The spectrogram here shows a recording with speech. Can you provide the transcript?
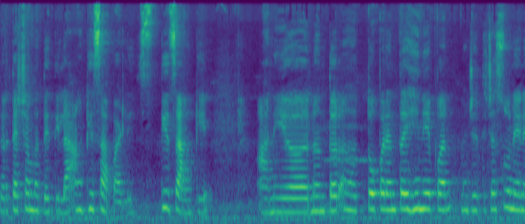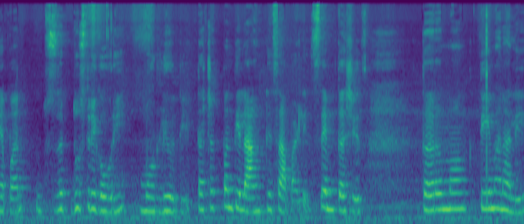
तर त्याच्यामध्ये तिला अंगठी सापडली. तीच अंगठी. आणि नंतर तोपर्यंत हिने पण म्हणजे तिच्या सुनेने पण दुसरी गौरी मोडली होती. त्याच्यात पण तिला अंगठी सापडली. सेम तशीच. तर मग ती म्हणाली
